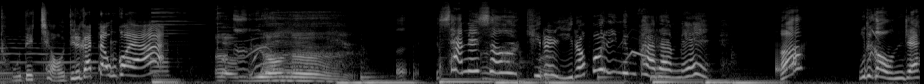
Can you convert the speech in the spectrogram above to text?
도대체 어딜 갔다 온 거야? 어, 미안해. 산에서 길을 잃어버리는 바람에 어? 우리가 언제?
